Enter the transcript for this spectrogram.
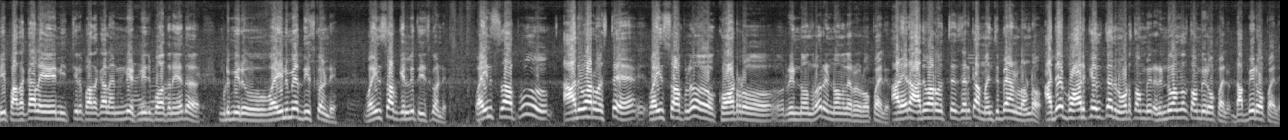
నీ పథకాలు నీ ఇచ్చిన పథకాలు అన్నీ ఎటు నుంచి పోతున్నాయేదో ఇప్పుడు మీరు వైన్ మీద తీసుకోండి. వైన్ షాప్కి వెళ్ళి తీసుకోండి. వైన్ షాపు ఆదివారం వస్తే వైన్ షాపులో క్వార్టర్ రెండు వందలు రెండు వందల ఇరవై రూపాయలు. ఆడేదో ఆదివారం వచ్చేసరికి ఆ మంచి బ్యాండ్లు ఉండవు. అదే బార్కి వెళ్తే అది నూట తొంభై రెండు వందల తొంభై రూపాయలు డెబ్బై రూపాయలు.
